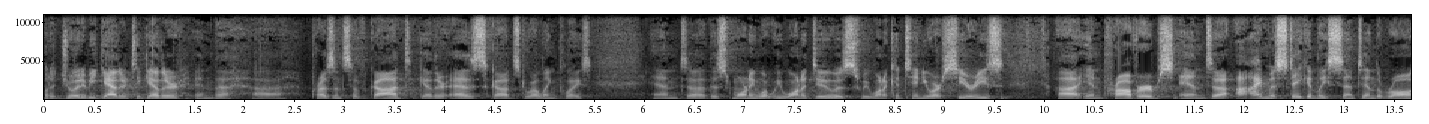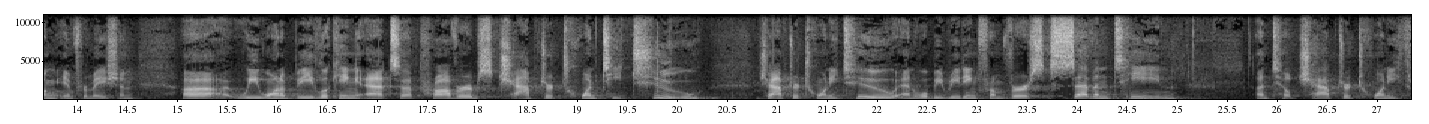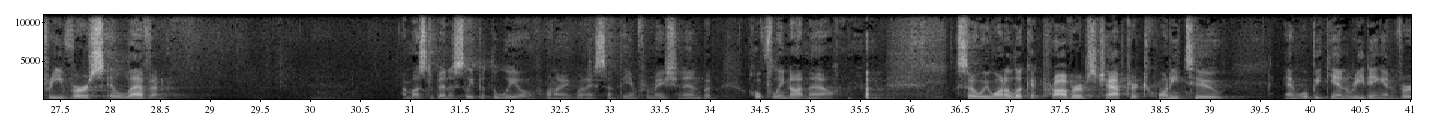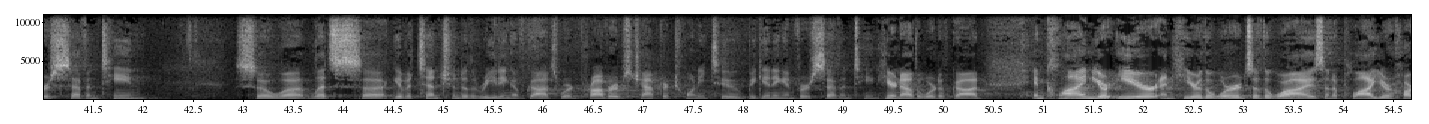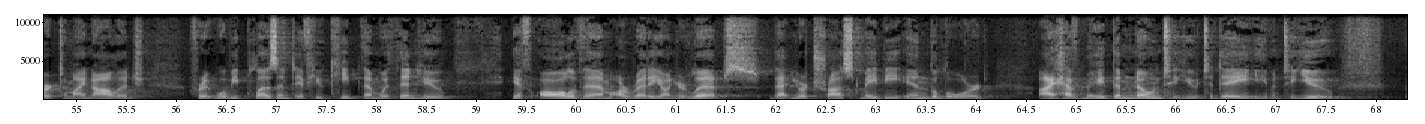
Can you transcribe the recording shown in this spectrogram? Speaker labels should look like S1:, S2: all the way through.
S1: What a joy to be gathered together in the uh, presence of God, together as God's dwelling place. And uh, this morning, what we want to do is we want to continue our series uh, in Proverbs. And uh, I mistakenly sent in the wrong information. Uh, we want to be looking at uh, Proverbs chapter 22. Chapter 22, and we'll be reading from verse 17 until chapter 23, verse 11. I must have been asleep at the wheel when I, when I sent the information in, but hopefully not now. so we want to look at Proverbs chapter 22, and we'll begin reading in verse 17. So uh, let's uh, give attention to the reading of God's word. Proverbs chapter 22, beginning in verse 17. Hear now the word of God. Incline your ear and hear the words of the wise, and apply your heart to my knowledge, for it will be pleasant if you keep them within you if all of them are ready on your lips, that your trust may be in the Lord. I have made them known to you today, even to you.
